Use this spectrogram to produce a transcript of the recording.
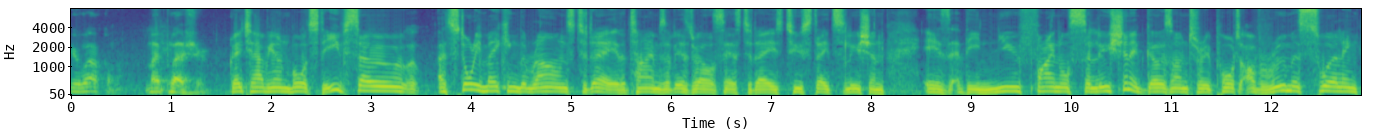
You're welcome. My pleasure. Great to have you on board, Steve. So, a story making the rounds today. The Times of Israel says today's two state solution is the new final solution. It goes on to report of rumors swirling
